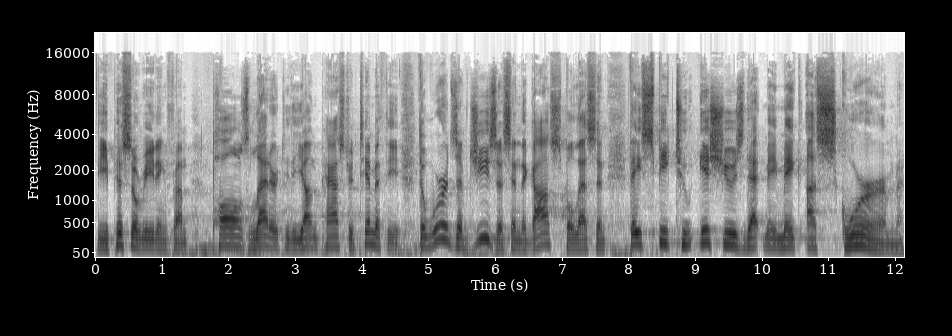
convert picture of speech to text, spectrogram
the epistle reading from Paul's letter to the young pastor Timothy, the words of Jesus in the gospel lesson, they speak to issues that may make us squirm,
